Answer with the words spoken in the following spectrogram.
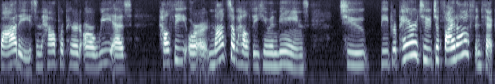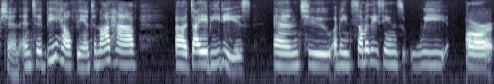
bodies and how prepared are we as healthy or not so healthy human beings to be prepared to to fight off infection and to be healthy and to not have uh, diabetes and to I mean some of these things we are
